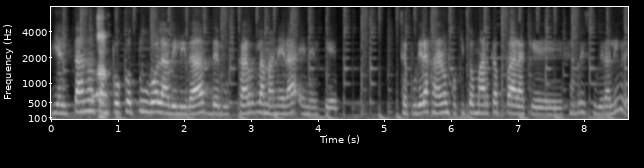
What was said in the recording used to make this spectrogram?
y el Tano Ah. tampoco tuvo la habilidad de buscar la manera en el que se pudiera generar un poquito marca para que Henry estuviera libre.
